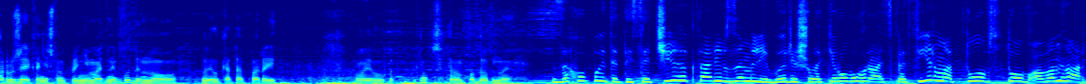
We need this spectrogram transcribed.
Оружие, звісно, приймати не будемо, але вилка, топори, вил, ну, все тому подобне. Захопити тисячі гектарів землі вирішила кіровоградська фірма ТОВ «СТОВ Авангард,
